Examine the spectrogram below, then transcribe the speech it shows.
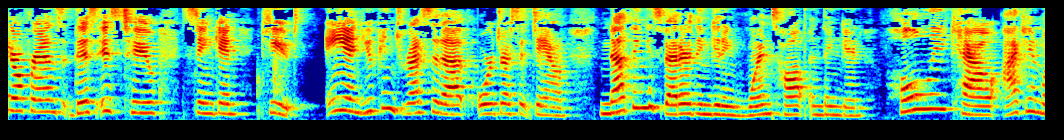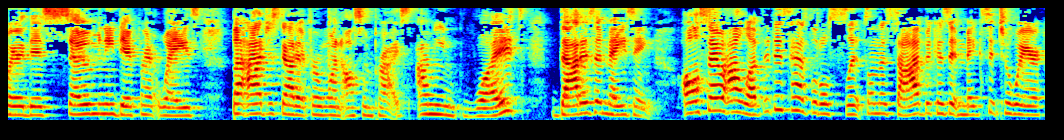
girlfriends, this is too stinking cute. And you can dress it up or dress it down. Nothing is better than getting one top and thinking, holy cow, I can wear this so many different ways, but I just got it for one awesome price. I mean, what? That is amazing. Also, I love that this has little slits on the side because it makes it to where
